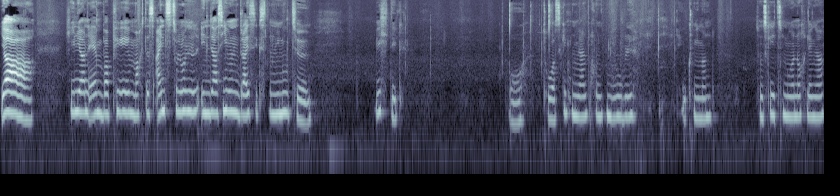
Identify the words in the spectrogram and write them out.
Ja! Kilian Mbappé macht das 1 zu 0 in der 37. Minute. Wichtig. Oh, Tor skippen wir einfach unten Jubel. Juckt niemand. Sonst geht es nur noch länger.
